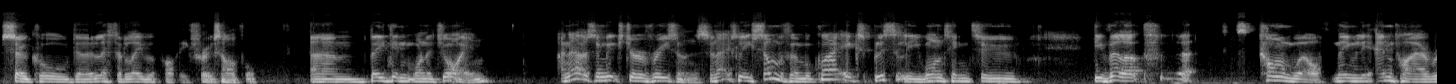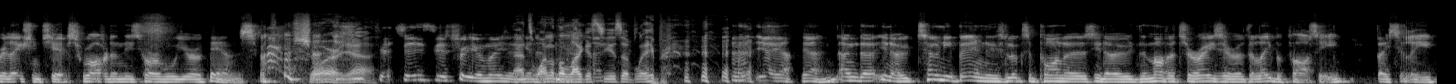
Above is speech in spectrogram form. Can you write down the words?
so-called uh, left of the Labour Party, for example. Um, they didn't want to join and that was a mixture of reasons. And actually, some of them were quite explicitly wanting to develop uh, Commonwealth, namely empire relationships, rather than these horrible Europeans. sure, yeah. It's, it's, it's, pretty amazing. That's one know? of the legacies of labor. uh, yeah, yeah, yeah. And, uh, you know, Tony Benn, who's looked upon as, you know, the Mother Teresa of the Labour Party, basically,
